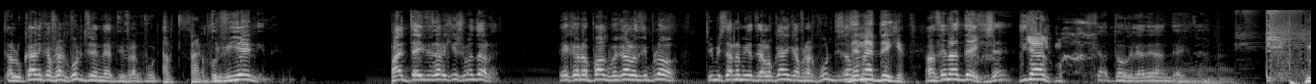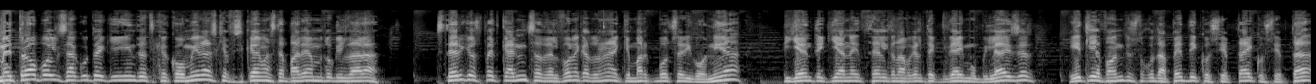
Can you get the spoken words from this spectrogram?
Τα λουκάνικα Φραγκφούρτης δεν είναι από τη Φραγκφούρτη. Από τη Από τη Φραγκφούρτη. Βιέννη είναι. Πάλι τα ίδια θα αρχίσουμε τώρα. Έκανε ο Πάουκ μεγάλο διπλό και εμείς τα λέμε για τα λουκάνικα Φραγκφούρτη. Δεν αντέχεται. Α, δεν αντέχεις, ε. Διάλειμμα. Σκατόγρια, δεν αντέχετε. Μετρόπολης ακούτε εκεί γίνεται της κακομοίρας και φυσικά είμαστε παρέα με τον Κλειδαρά. Στέργιος Πετ Κανίτσα αδελφών 101 και Μάρκ Μπότσερ η γωνία. Πηγαίνετε εκεί αν θέλετε να βγάλετε κλειδιά immobilizer ή τηλεφωνείτε στο 85 27 27.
